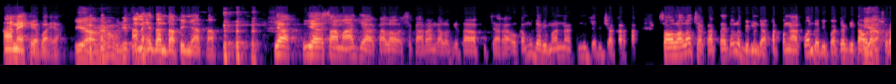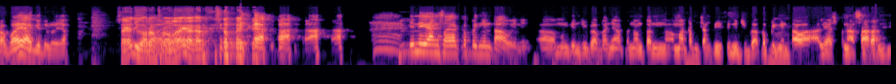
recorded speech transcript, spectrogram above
Aneh ya, Pak ya. Iya, memang begitu. Aneh dan tapi nyata. ya, ya sama aja kalau sekarang kalau kita bicara, oh kamu dari mana? Kamu dari Jakarta. Seolah-olah Jakarta itu lebih mendapat pengakuan daripada kita orang ya. Surabaya gitu loh ya. Saya juga orang ya, Surabaya ya. kan. ini yang saya kepingin tahu ini. Uh, mungkin juga banyak penonton uh, Madam Chang TV ini juga kepingin hmm. tahu alias penasaran ini.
